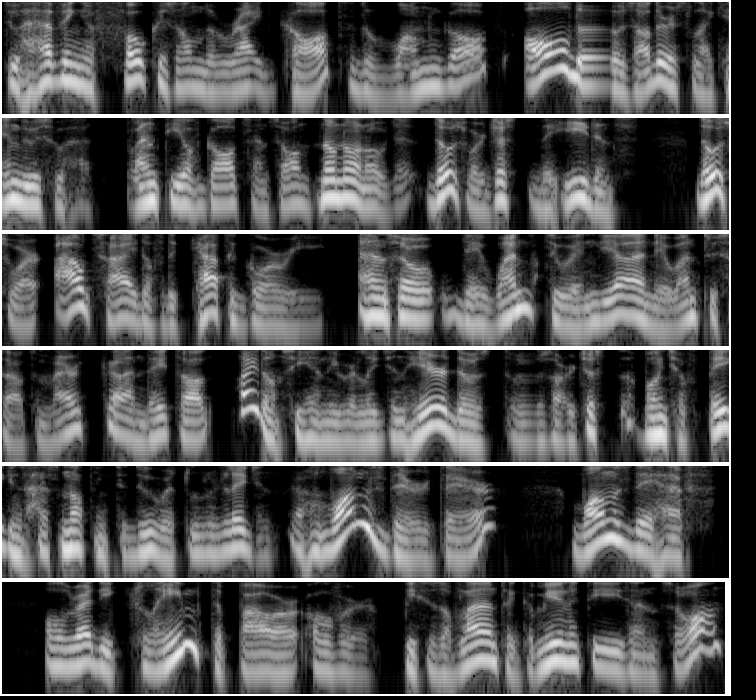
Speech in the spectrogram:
to having a focus on the right God, the one God, all those others, like Hindus who had plenty of gods and so on, no, no, no, those were just the heathens. Those were outside of the category and so they went to India and they went to South America and they thought, I don't see any religion here. Those those are just a bunch of pagans, has nothing to do with religion. And once they're there, once they have already claimed the power over pieces of land and communities and so on,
